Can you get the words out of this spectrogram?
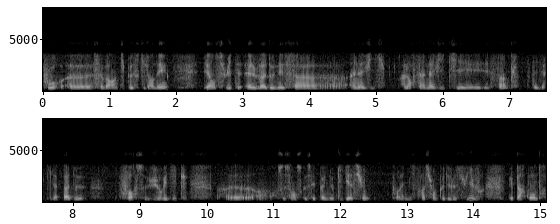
pour savoir un petit peu ce qu'il en est, et ensuite elle va donner un avis. Alors c'est un avis qui est simple, c'est-à-dire qu'il n'a pas de force juridique, euh, en ce sens que ce n'est pas une obligation pour l'administration que de le suivre, mais par contre,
